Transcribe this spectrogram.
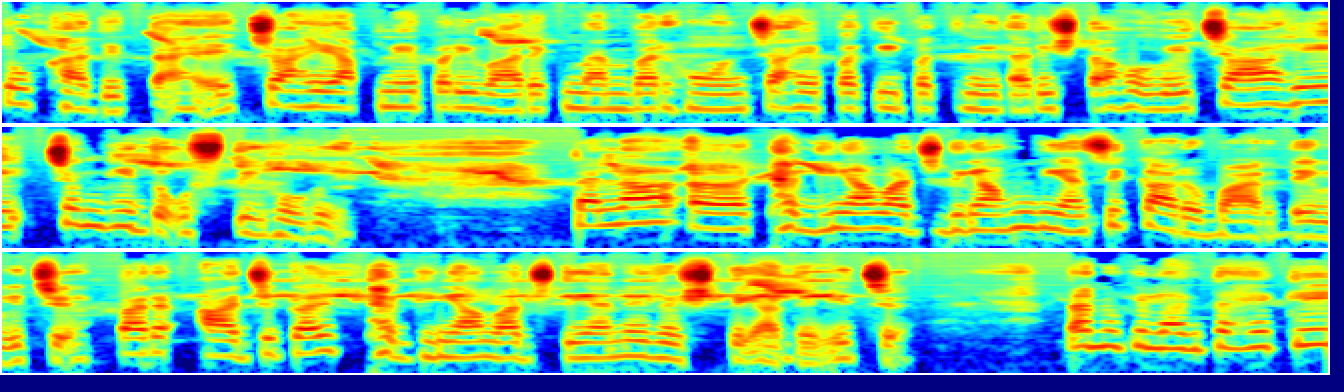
ਧੋਖਾ ਦਿੱਤਾ ਹੈ। ਚਾਹੇ ਆਪਣੇ ਪਰਿਵਾਰਕ ਮੈਂਬਰ ਹੋਣ ਚਾਹੇ ਪਤੀ ਪਤਨੀ ਦਾ ਰਿਸ਼ਤਾ ਹੋਵੇ ਚਾਹੇ ਚੰਗੀ ਦੋਸਤੀ ਹੋਵੇ। ਪਹਿਲਾਂ ਠੱਗੀਆਂ ਵੱਜਦੀਆਂ ਹੁੰਦੀਆਂ ਸੀ ਕਾਰੋਬਾਰ ਦੇ ਵਿੱਚ ਪਰ ਅੱਜ ਕੱਲ ਠੱਗੀਆਂ ਵੱਜਦੀਆਂ ਨੇ ਰਿਸ਼ਤਿਆਂ ਦੇ ਵਿੱਚ। ਤੁਹਾਨੂੰ ਕੀ ਲੱਗਦਾ ਹੈ ਕਿ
